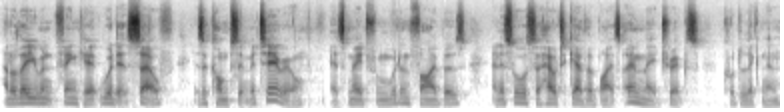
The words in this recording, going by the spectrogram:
And although you wouldn't think it, wood itself is a composite material. It's made from wooden fibres and it's also held together by its own matrix called lignin.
